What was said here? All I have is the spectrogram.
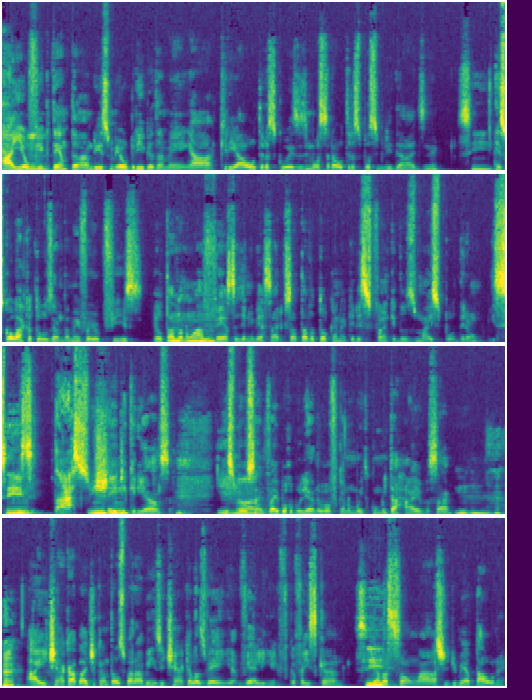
Aí eu uhum. fico tentando, e isso me obriga também a criar outras coisas e mostrar outras possibilidades, né? Sim. Esse colar que eu tô usando também foi eu que fiz. Eu tava uhum. numa festa de aniversário que só tava tocando aqueles funk dos mais podrão, explicitaço e uhum. cheio de criança. E isso meu sangue vai borbulhando, eu vou ficando muito com muita raiva, sabe? Uhum. Aí tinha acabado de cantar os parabéns e tinha aquelas velhinhas velhinha que fica faiscando. Sim. E elas são uma haste de metal, né?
